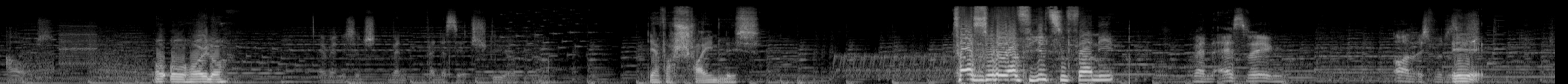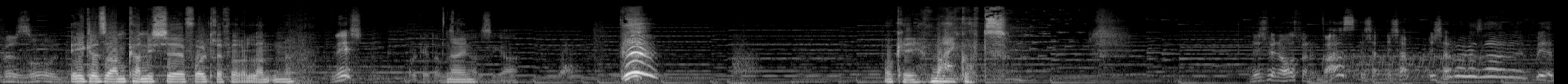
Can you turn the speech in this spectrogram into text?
Autsch. Oh oh, Heuler. Ja, wenn ich jetzt. Wenn, wenn das jetzt stirbt. Ja. Ja, wahrscheinlich. Das wäre ja viel zu funny. Wenn es wegen. Oh, ich würde so. E Ich würde so. Ekelsam kann ich äh, Volltreffer landen, ne? Nicht? Okay, dann ist Nein. mir alles egal. Okay, mein Gott. Nicht für den Hausmann. Was? Ich, ich hab, ich hab nur gesagt,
